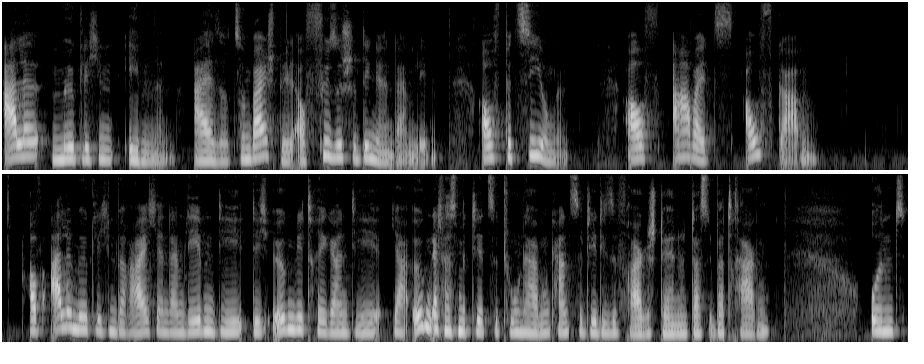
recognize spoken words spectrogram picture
alle möglichen Ebenen. Also zum Beispiel auf physische Dinge in deinem Leben, auf Beziehungen, auf Arbeitsaufgaben, auf alle möglichen Bereiche in deinem Leben, die dich irgendwie triggern, die ja irgendetwas mit dir zu tun haben, kannst du dir diese Frage stellen und das übertragen. Und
